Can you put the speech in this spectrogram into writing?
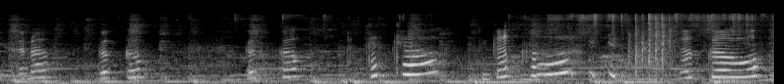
얘들아, 끄끄, 끄끄, 끄끄, 끄끄, 끄끄.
